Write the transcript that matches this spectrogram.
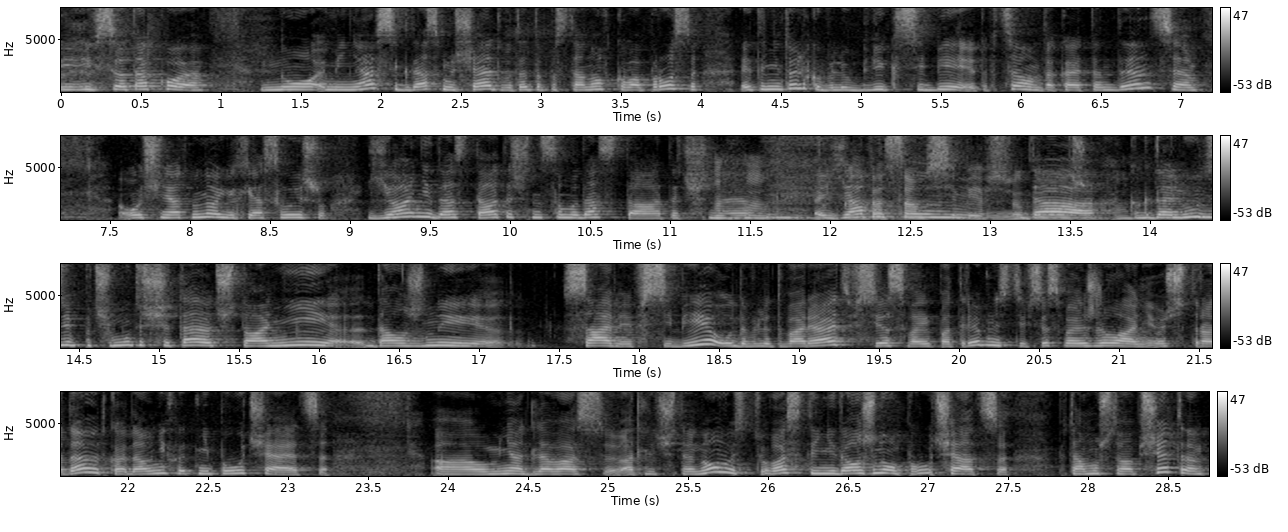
и, и все такое. Но меня всегда смущает вот эта постановка вопроса. Это не только в любви к себе, это в целом такая тенденция. Очень от многих я слышу, я недостаточно самодостаточная. Я Когда вот, сам эм, себе всё Да, должен. когда люди почему-то считают, что они должны сами в себе удовлетворять все свои потребности, все свои желания. Очень страдают, когда у них это не получается. А, у меня для вас отличная новость. У вас это не должно получаться, потому что вообще-то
